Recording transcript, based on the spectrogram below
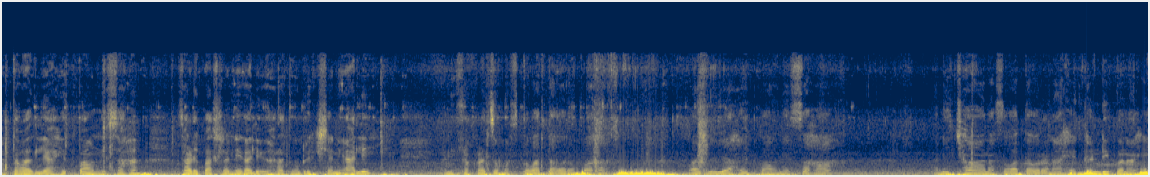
आता वाजले आहेत पावणे सहा साडेपाचला निघाले घरातून रिक्षाने आले. आणि सकाळचं मस्त वातावरण पहा वाजलेले आहेत पावणे सहा. आणि छान असं वातावरण आहे थंडी पण आहे.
